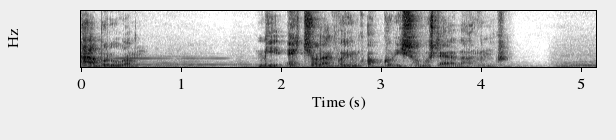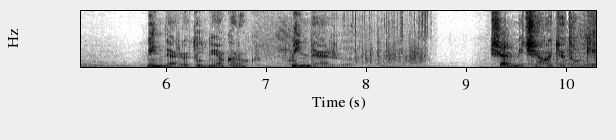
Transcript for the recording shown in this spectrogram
Háború van. Mi egy család vagyunk akkor is, ha most elválunk. Mindenről tudni akarok. Mindenről. Semmit se hagyjatok ki.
